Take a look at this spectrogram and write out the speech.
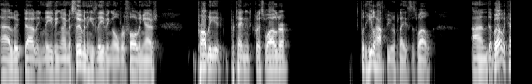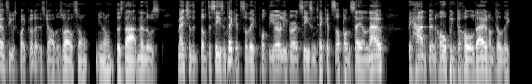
uh, Luke Dowling leaving. I'm assuming he's leaving over falling out probably pertaining to Chris Wilder, but he'll have to be replaced as well. And by all accounts, he was quite good at his job as well. So you know, there's that. And then there was mention of the season tickets. So they've put the early bird season tickets up on sale now. They had been hoping to hold out until they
